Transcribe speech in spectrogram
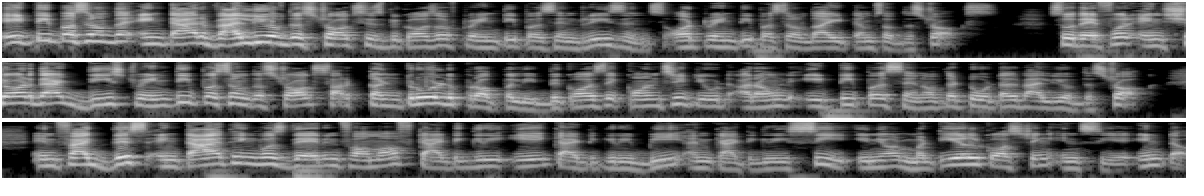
80% of the entire value of the stocks is because of 20% reasons or 20% of the items of the stocks. So therefore, ensure that these 20% of the stocks are controlled properly because they constitute around 80% of the total value of the stock. In fact, this entire thing was there in form of category A, category B and category C in your material costing in CA Inter.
